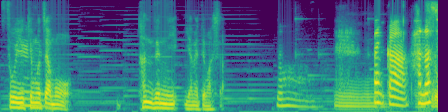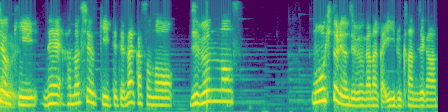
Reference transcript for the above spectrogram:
そういう気持ちはもう完全にやめてました。うんなんか話を聞いね話を聞いててなんかその自分のもう一人の自分がなんかいる感じがあっ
